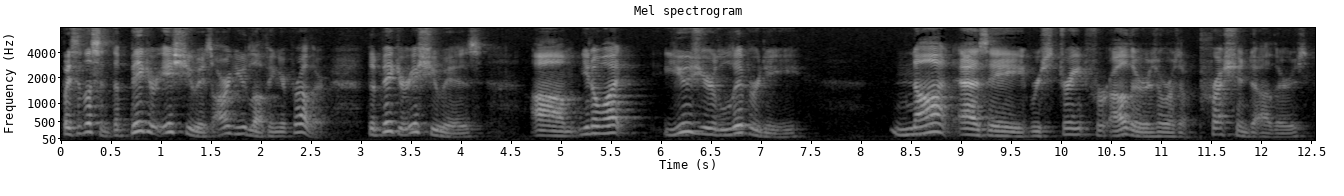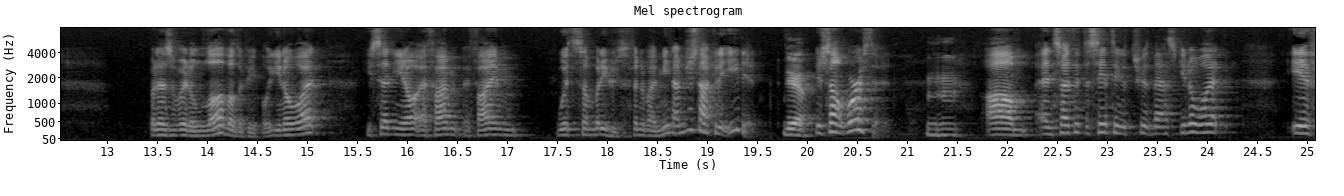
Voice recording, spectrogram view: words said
But he said, listen, the bigger issue is are you loving your brother? The bigger issue is, um, you know what? Use your liberty not as a restraint for others or as oppression to others, but as a way to love other people. You know what? He said, you know, if I'm if I'm with somebody who's offended by meat, I'm just not going to eat it. Yeah. It's not worth it. hmm Um, and so I think the same thing with true with masks. You know what? If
